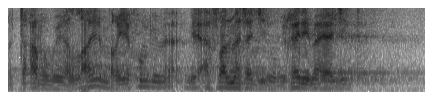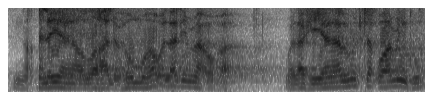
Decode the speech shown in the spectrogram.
والتقرب إلى الله ينبغي يكون بأفضل ما تجد وبخير ما يجد. ينال الله لحومها ولا دماؤها. ولكن يناله التقوى منكم.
